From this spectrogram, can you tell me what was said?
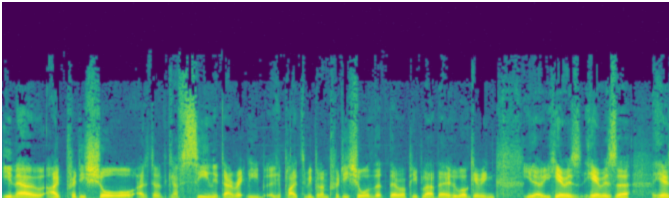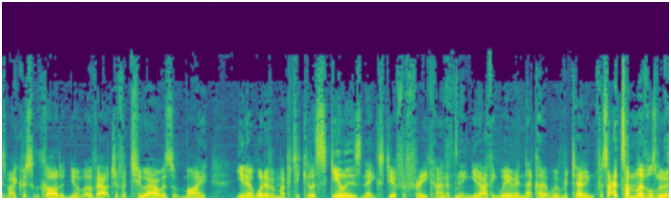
You know, I'm pretty sure, I don't think I've seen it directly applied to me, but I'm pretty sure that there are people out there who are giving, you know, here is here is a here's my crystal card and you know, a voucher for two hours of my you know whatever my particular skill is next year for free kind of thing. You know, I think we're in that kind of we're returning for at some levels we're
